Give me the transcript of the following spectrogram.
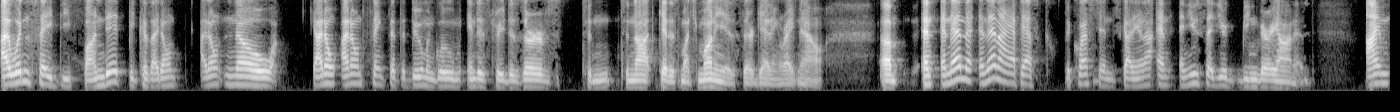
I wouldn't say defund it because I don't I don't know I don't I don't think that the doom and gloom industry deserves to to not get as much money as they're getting right now. Um, and and then and then I have to ask the question, Scotty, and I, and, and you said you're being very honest. I'm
